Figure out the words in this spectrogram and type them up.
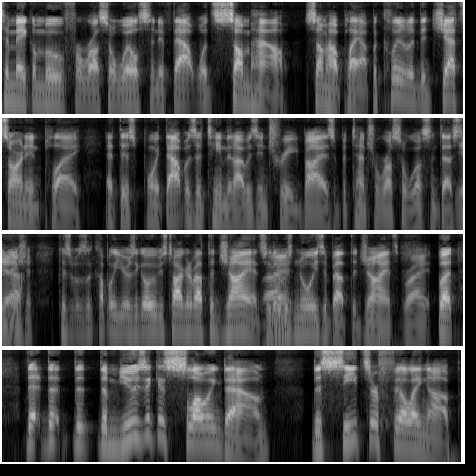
to make a move for Russell Wilson if that would somehow somehow play out. But clearly the Jets aren't in play at this point. That was a team that I was intrigued by as a potential Russell Wilson destination because it was a couple of years ago he was talking about the Giants, so there was noise about the Giants. Right. But the the the, the music is slowing down. The seats are filling up.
